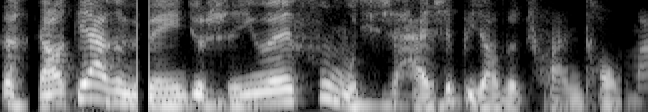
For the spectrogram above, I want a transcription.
然后第二个原因就是因为父母其实还是比较的传统嘛，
